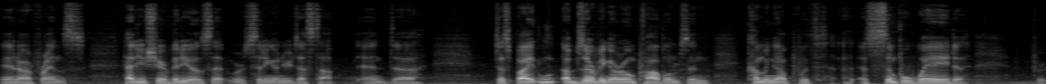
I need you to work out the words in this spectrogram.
and our friends. How do you share videos that were sitting on your desktop? And uh, just by l- observing our own problems and coming up with a, a simple way to, for,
